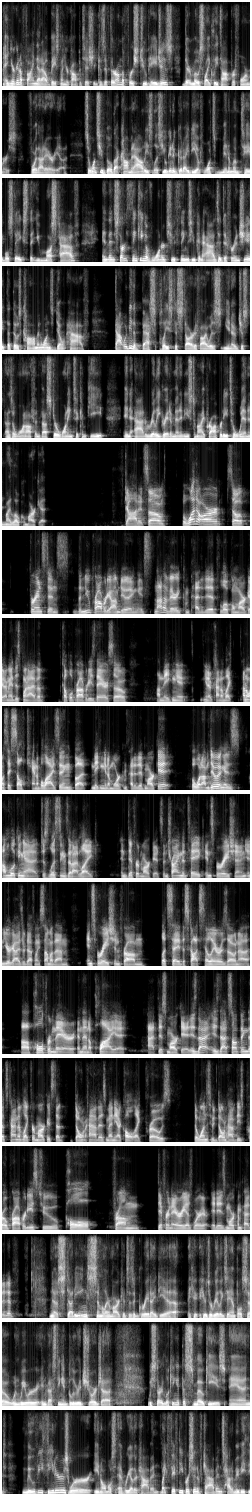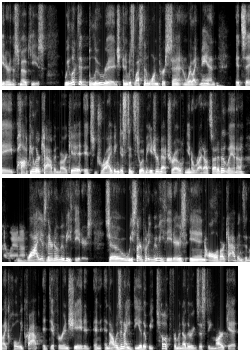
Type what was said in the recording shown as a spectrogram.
And you're going to find that out based on your competition because if they're on the first two pages, they're most likely top performers for that area. So once you build that commonalities list, you'll get a good idea of what's minimum table stakes that you must have. And then start thinking of one or two things you can add to differentiate that those common ones don't have that would be the best place to start if I was, you know, just as a one-off investor wanting to compete and add really great amenities to my property to win in my local market. Got it. So, but what are so for instance, the new property I'm doing, it's not a very competitive local market. I mean, at this point I have a couple properties there, so I'm making it, you know, kind of like I don't want to say self-cannibalizing, but making it a more competitive market. But what I'm doing is I'm looking at just listings that I like in different markets and trying to take inspiration and your guys are definitely some of them inspiration from let's say the scottsdale arizona uh, pull from there and then apply it at this market. Is that is that something that's kind of like for markets that don't have as many i call it like pros the ones who don't have these pro properties to pull from different areas where it is more competitive? No, studying similar markets is a great idea. Here's a real example. So, when we were investing in Blue Ridge, Georgia, we started looking at the Smokies and movie theaters were in almost every other cabin. Like 50% of cabins had a movie theater in the Smokies. We looked at Blue Ridge and it was less than 1%. And we're like, man, it's a popular cabin market. It's driving distance to a major metro, you know, right outside of Atlanta. Atlanta. Why is there no movie theaters? So we started putting movie theaters in all of our cabins and like, holy crap, it differentiated. And, and that was an idea that we took from another existing market,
